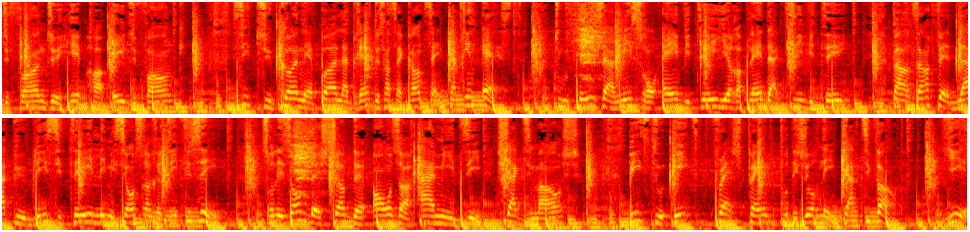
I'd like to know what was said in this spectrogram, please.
du fun, du hip-hop et du funk. Si tu connais pas l'adresse 250 Sainte-Catherine-Est, tous tes amis seront invités, il y aura plein d'activités. Parle-en, fais de la publicité, l'émission sera rediffusée sur les ondes de choc de 11h à midi chaque dimanche. Beats to eat, fresh paint pour des journées captivantes. Yeah!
